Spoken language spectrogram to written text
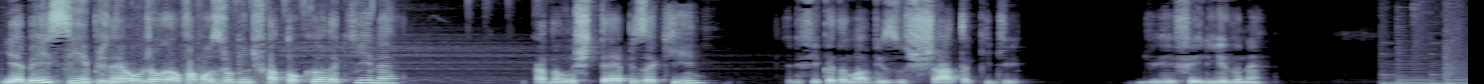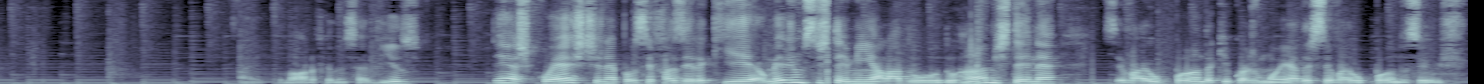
e é bem simples, né? O, jogo, é o famoso joguinho de ficar tocando aqui, né? Ficar dando os taps aqui, ele fica dando um aviso chato aqui de, de referido, né? Aí toda hora fica dando esse aviso. Tem as quests, né, para você fazer aqui, é o mesmo sisteminha lá do, do hamster, né? Você vai upando aqui com as moedas, você vai upando seus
